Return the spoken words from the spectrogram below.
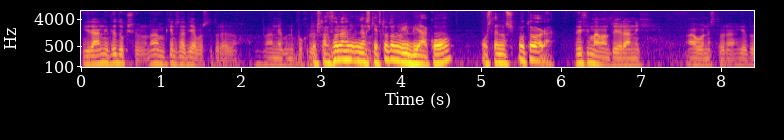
οι Ιρανοί, δεν το ξέρω. Να με πιάνεις αδιάβαστο τώρα εδώ. Αν έχουν υποχρέωση. Προσπαθώ να, να σκεφτώ τον Ολυμπιακό, ώστε να σου πω τώρα. Δεν θυμάμαι αν το Ιράν έχει αγώνες τώρα για, το,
